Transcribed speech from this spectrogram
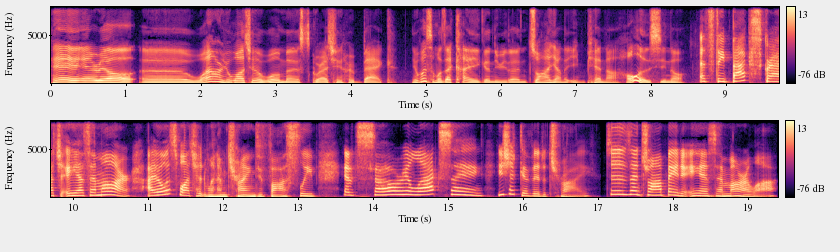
Hey Ariel, uh, why are you watching a woman scratching her back? 你为什么在看一个女人抓痒的影片啊？好恶心哦！It's the back scratch ASMR. I always watch it when I'm trying to fall asleep. It's so relaxing. You should give it a try. 这是在抓背的 ASMR 啦，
